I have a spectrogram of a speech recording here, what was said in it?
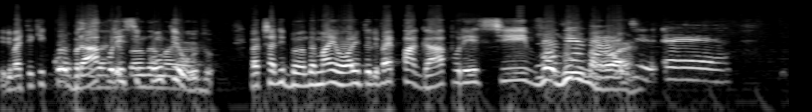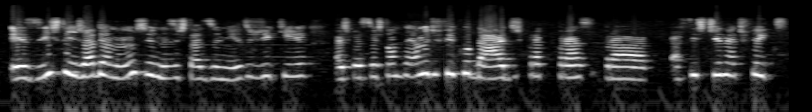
ele vai ter que cobrar por esse conteúdo. Maior. Vai precisar de banda maior, então ele vai pagar por esse volume Na verdade, maior. É, existem já denúncias nos Estados Unidos de que as pessoas estão tendo dificuldades para assistir Netflix.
